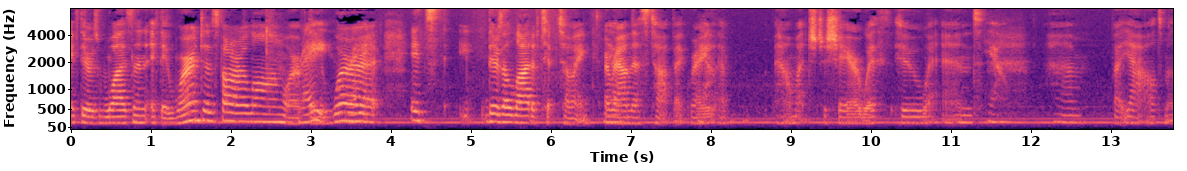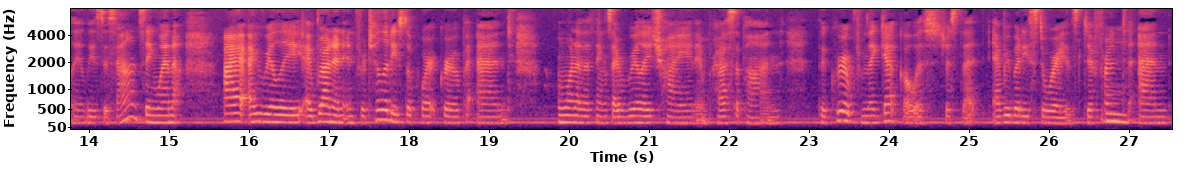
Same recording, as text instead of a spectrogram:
if there's wasn't if they weren't as far along or if they were right. it's there's a lot of tiptoeing yeah. around this topic right yeah. how much to share with who and yeah um, but yeah ultimately it leads to silencing when I, I really I run an infertility support group and one of the things I really try and impress upon the group from the get-go is just that everybody's story is different mm. and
